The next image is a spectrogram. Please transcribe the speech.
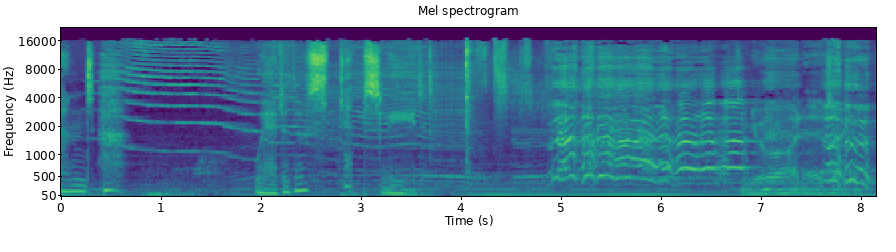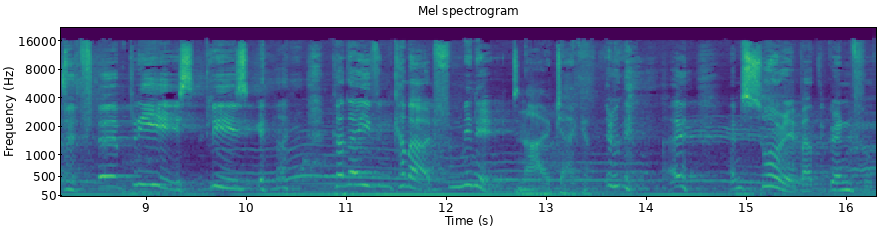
And where do those steps lead? You're right there, Jacob. Uh, please, please, can I even come out for a minute? No, Jacob. I, I'm sorry about the Grenfell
